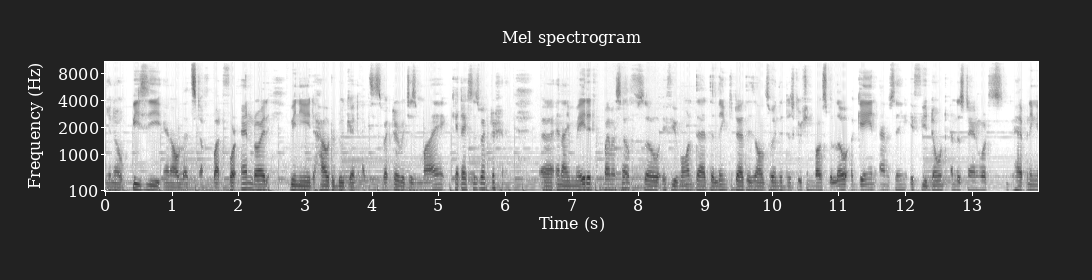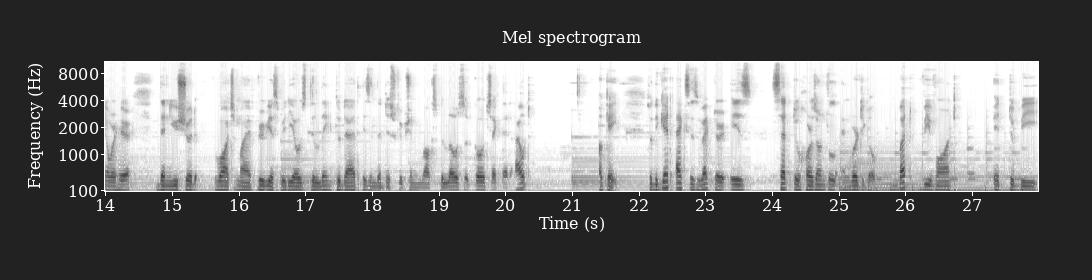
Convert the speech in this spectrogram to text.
you know pc and all that stuff. But for android we need how to do get axis vector which is my get axis vector. Uh, and i made it by myself. So if you want that the link to that is also in the description box below. Again i'm saying if you don't understand what's happening over here then you should watch my previous videos. The link to that is in the description box below. So go check that out. Okay so the get axis vector is set to horizontal and vertical but we want it to be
